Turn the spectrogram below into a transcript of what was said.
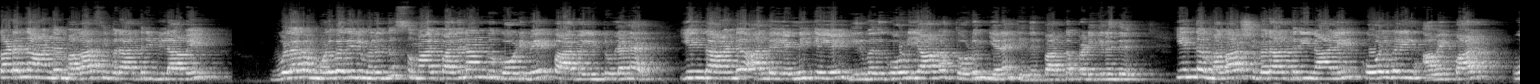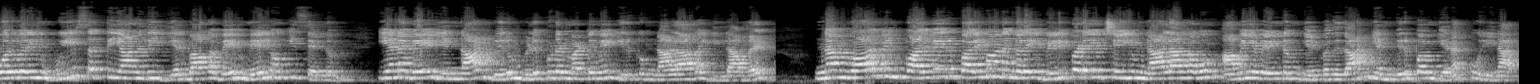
கடந்த ஆண்டு மகா சிவராத்திரி விழாவை உலகம் முழுவதிலும் இருந்து சுமார் பதினான்கு கோடி பேர் பார்வையிட்டுள்ளனர். இந்த ஆண்டு அந்த எண்ணிக்கையை இருபது கோடியாக தொடும் என எதிர்பார்க்கப்படுகிறது. இந்த மகா சிவராத்திரி நாளில் கோள்களின் அமைப்பால் ஒருவரின் உயிர் சக்தியானது இயல்பாகவே மேல் நோக்கி செல்லும். எனவே இந்நாள் வெறும் விழிப்புடன் மட்டுமே இருக்கும் நாளாக இல்லாமல் நம் வாழ்வின் பல்வேறு பரிமாணங்களை வெளிப்படைய செய்யும் நாளாகவும் அமைய வேண்டும் என்பதுதான் என் விருப்பம் என கூறினார்.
